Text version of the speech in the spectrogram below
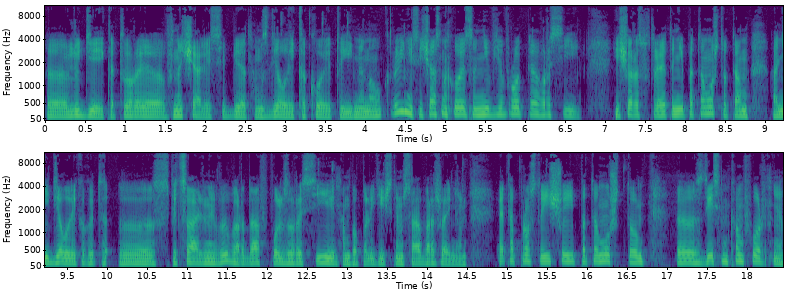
людей, которые вначале себе там, сделали какое-то имя на Украине, сейчас находятся не в Европе, а в России. Еще раз повторяю, это не потому, что там они делали какой-то э, специальный выбор да, в пользу России, там, по политическим соображениям. Это просто еще и потому, что э, здесь им комфортнее.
